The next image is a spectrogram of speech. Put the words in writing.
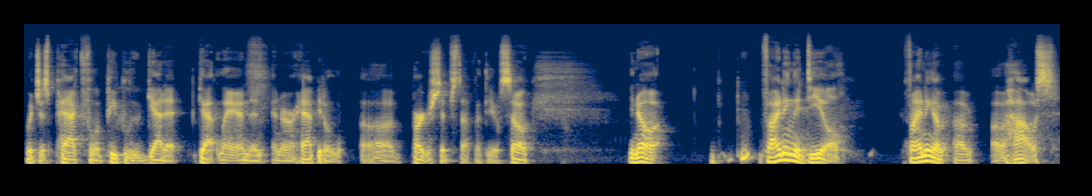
which is packed full of people who get it, get land, and, and are happy to uh, partnership stuff with you. So, you know, finding the deal, finding a, a, a house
